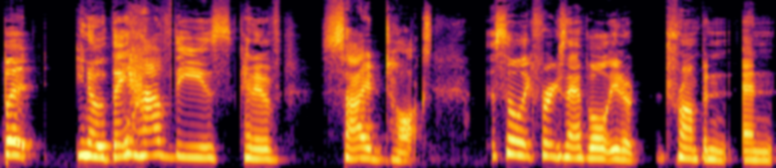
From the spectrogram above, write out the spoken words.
but, you know, they have these kind of side talks. So, like, for example, you know, Trump and, and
